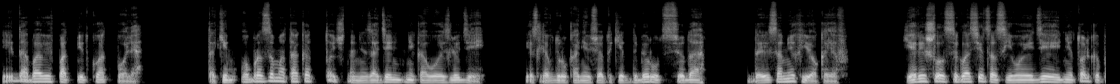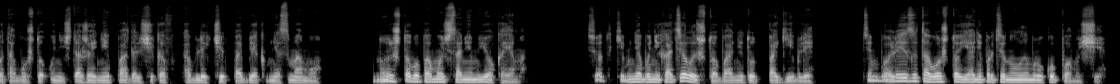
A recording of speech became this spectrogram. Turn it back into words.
и добавив подпитку от поля. Таким образом, атака точно не заденет никого из людей, если вдруг они все таки доберутся сюда, да и самих Йокаев. Я решил согласиться с его идеей не только потому, что уничтожение падальщиков облегчит побег мне самому, но и чтобы помочь самим Йокаям. все таки мне бы не хотелось, чтобы они тут погибли, тем более из-за того, что я не протянул им руку помощи.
